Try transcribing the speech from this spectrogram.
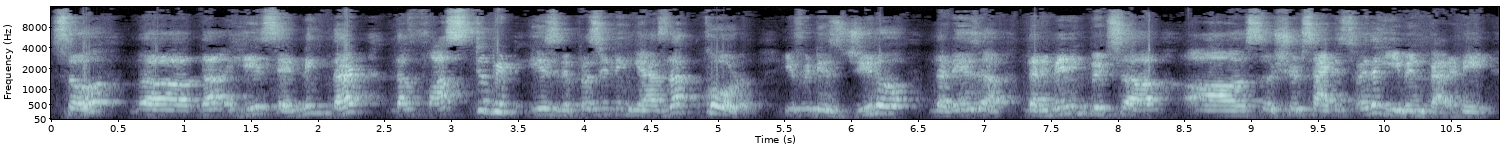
So uh, the, he is sending that the first bit is representing as the code. If it is zero, that is uh, the remaining bits uh, so should satisfy the even parity.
